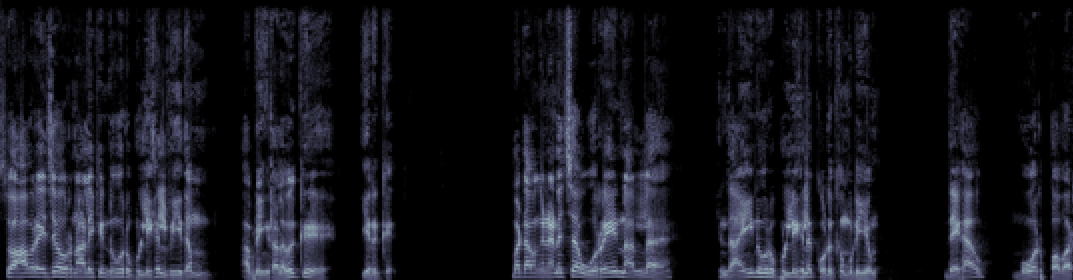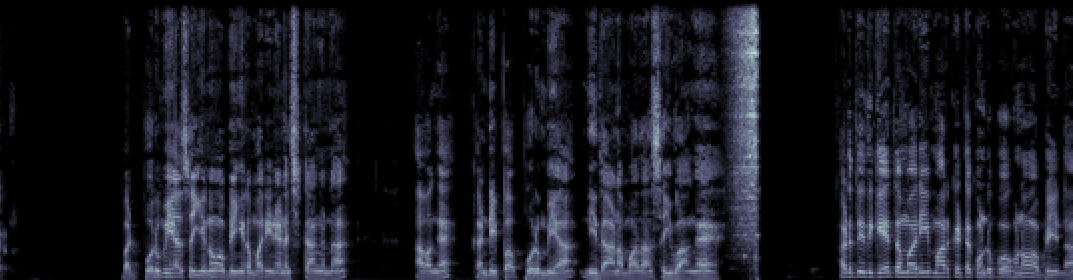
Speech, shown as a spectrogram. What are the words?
ஸோ ஆவரேஜாக ஒரு நாளைக்கு நூறு புள்ளிகள் வீதம் அப்படிங்கிற அளவுக்கு இருக்குது பட் அவங்க நினச்சா ஒரே நாளில் இந்த ஐநூறு புள்ளிகளை கொடுக்க முடியும். They have more power but பொறுமையாக செய்யணும் அப்படிங்கிற மாதிரி நினச்சிட்டாங்கன்னா அவங்க கண்டிப்பாக பொறுமையாக நிதானமாக தான் செய்வாங்க. அடுத்து இதுக்கு ஏற்ற மாதிரி மார்க்கெட்டை கொண்டு போகணும் அப்படின்னா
